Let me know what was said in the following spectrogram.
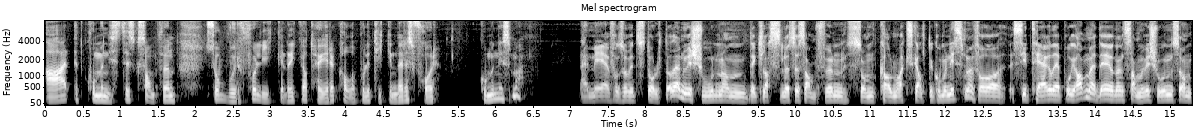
er et kommunistisk samfunn. Så hvorfor liker dere ikke at Høyre kaller politikken deres for kommunisme? Nei, Vi er for så vidt stolte av den visjonen om det klasseløse samfunn som Karl Marx kalte kommunisme. For å sitere det programmet, det er jo den samme visjonen som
